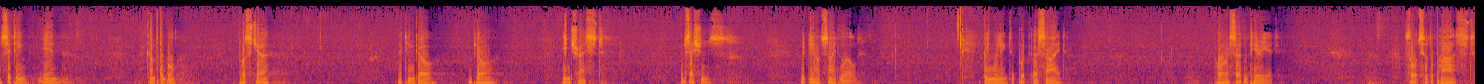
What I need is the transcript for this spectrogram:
sitting in comfortable posture, letting go of your interest, obsessions with the outside world, being willing to put aside for a certain period thoughts of the past,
